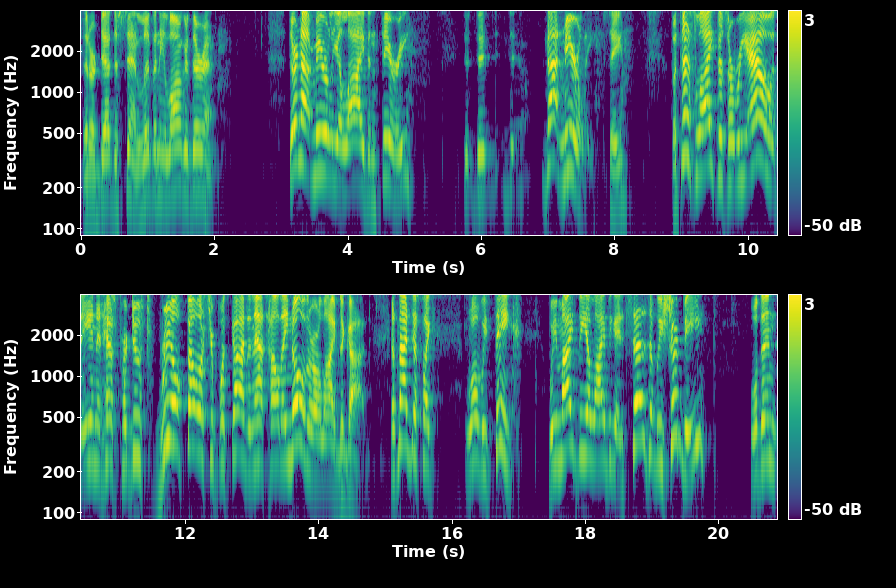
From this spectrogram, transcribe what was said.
that are dead to sin live any longer therein? They're not merely alive in theory, not merely, see. But this life is a reality and it has produced real fellowship with God, and that's how they know they're alive to God. It's not just like, well, we think we might be alive to God. It says that we should be. Well, then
